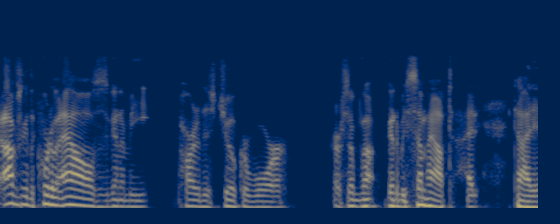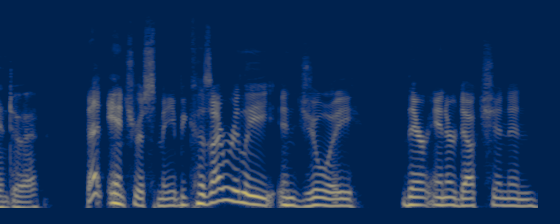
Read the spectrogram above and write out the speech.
obviously, the Court of Owls is going to be part of this Joker war, or some going to be somehow tied tied into it. that interests me because I really enjoy their introduction and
